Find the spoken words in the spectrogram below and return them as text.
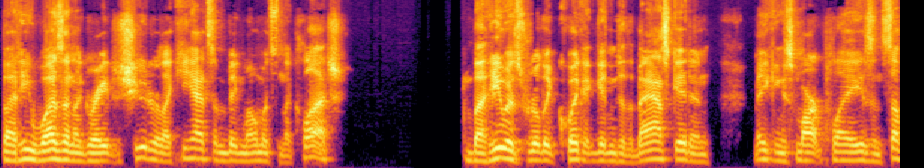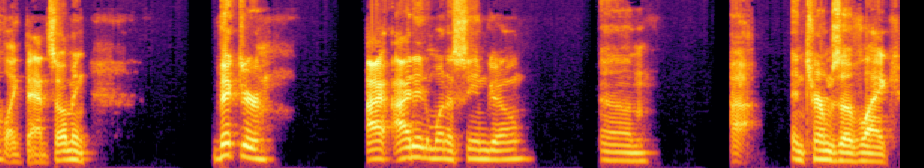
But he wasn't a great shooter. Like he had some big moments in the clutch, but he was really quick at getting to the basket and making smart plays and stuff like that. So I mean, Victor, I I didn't want to see him go. Um, uh, in terms of like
